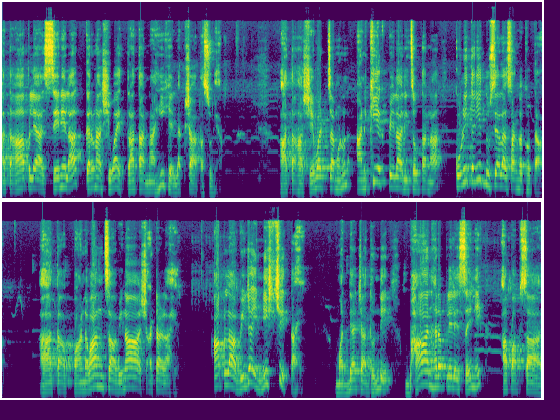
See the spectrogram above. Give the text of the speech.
आता आपल्या सेनेला कर्णाशिवाय त्राता नाही हे लक्षात असू द्या. आता हा शेवटचा म्हणून आणखी एक पेला रिचवताना कोणीतरी दुसऱ्याला सांगत होता आता पांडवांचा विनाश अटळ आहे. आपला विजय निश्चित आहे. मद्याच्या धुंदीत भान हरपलेले सैनिक आपापसात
